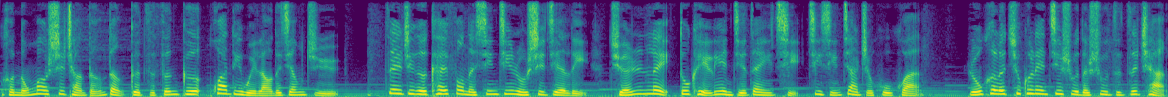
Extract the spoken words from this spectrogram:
和农贸市场等等各自分割、画地为牢的僵局。在这个开放的新金融世界里，全人类都可以链接在一起，进行价值互换。融合了区块链技术的数字资产，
